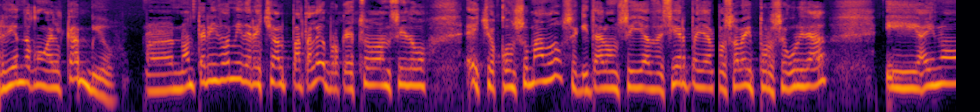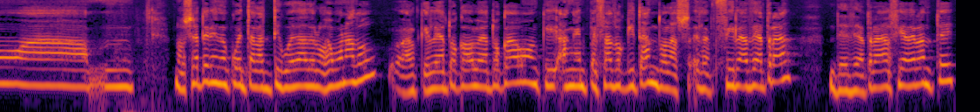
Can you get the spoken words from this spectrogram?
perdiendo con el cambio. Eh, no han tenido ni derecho al pataleo porque estos han sido hechos consumados, se quitaron sillas de sierpe, ya lo sabéis, por seguridad, y ahí no, ha, mm, no se ha tenido en cuenta la antigüedad de los abonados, al que le ha tocado, le ha tocado, aunque han empezado quitando las, filas de atrás, desde atrás hacia adelante,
